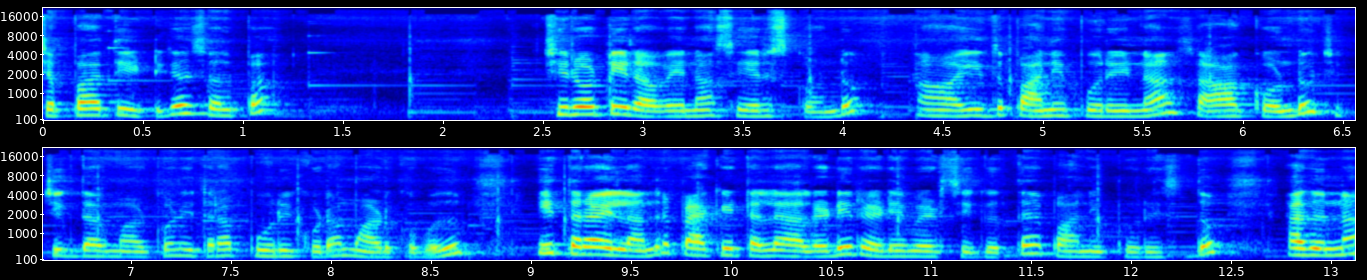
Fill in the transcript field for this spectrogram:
ಚಪಾತಿ ಹಿಟ್ಟಿಗೆ ಸ್ವಲ್ಪ ಚಿರೋಟಿ ರವೆನ ಸೇರಿಸ್ಕೊಂಡು ಇದು ಪಾನಿಪುರಿನ ಹಾಕ್ಕೊಂಡು ಚಿಕ್ಕ ಚಿಕ್ಕದಾಗಿ ಮಾಡ್ಕೊಂಡು ಈ ಥರ ಪೂರಿ ಕೂಡ ಮಾಡ್ಕೋಬೋದು. ಈ ಥರ ಇಲ್ಲಾಂದರೆ ಪ್ಯಾಕೆಟಲ್ಲೇ ಆಲ್ರೆಡಿ ರೆಡಿಮೇಡ್ ಸಿಗುತ್ತೆ ಪಾನಿಪುರಿಸ್ದು. ಅದನ್ನು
